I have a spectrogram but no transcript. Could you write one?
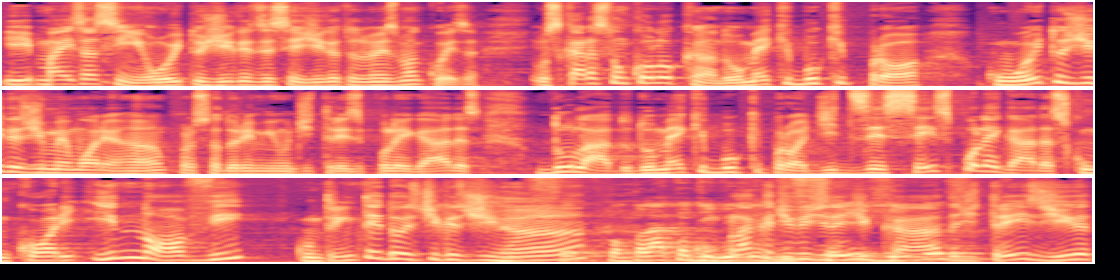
e mais assim, 8 GB, 16 GB, tudo a mesma coisa. Os caras estão colocando o MacBook Pro com 8 GB de memória RAM, processador M1 de 13 polegadas, do lado do MacBook Pro de 16 polegadas com Core i9 com 32 GB de RAM, Com placa de com placa de vídeo vídeo de 6 dedicada gigas. de 3 GB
